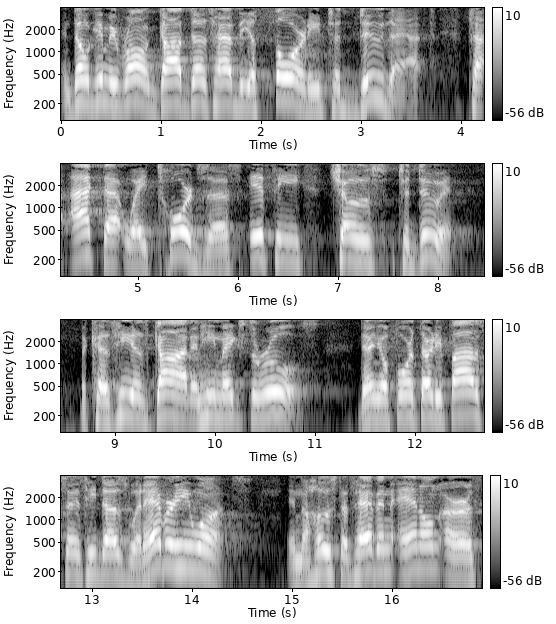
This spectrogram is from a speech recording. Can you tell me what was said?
And don't get me wrong, God does have the authority to do that, to act that way towards us if He chose to do it, because He is God and He makes the rules. Daniel 4:35 says He does whatever He wants in the host of heaven and on earth,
